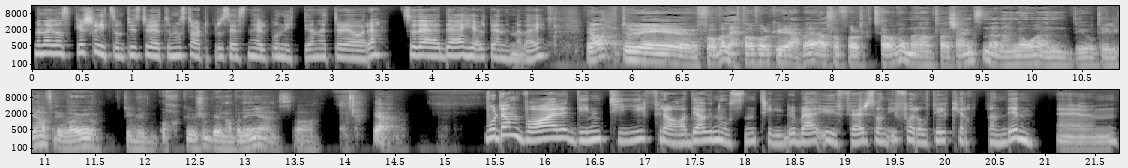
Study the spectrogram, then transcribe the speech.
men det er ganske slitsomt hvis du vet du må starte prosessen helt på nytt igjen etter det året. Så det, det er jeg helt enig med deg i. Ja, du er, får vel lettere folk i arbeid. altså Folk tør mer å ta sjansen denne nå enn de gjorde tidligere. For de, var jo, de orker jo ikke å begynne på ny igjen. Så ja. Hvordan var din tid fra diagnosen til du ble ufør, sånn i forhold til kroppen din? Um,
